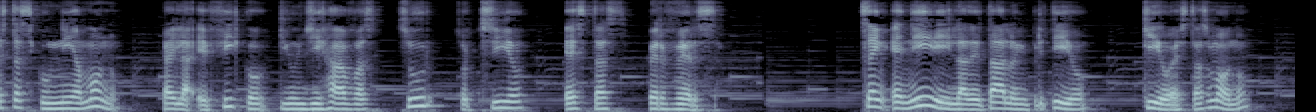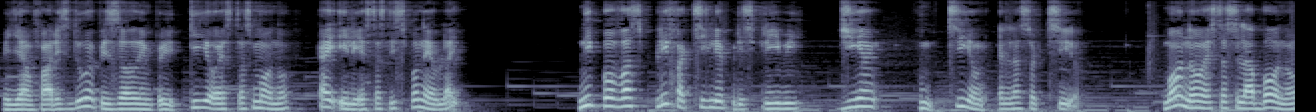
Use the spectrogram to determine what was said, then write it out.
estas kun nia mono, kaj la efiko kiun ĝi havas sur socio estas perversa. Sen eniri la detalojn pri tio, kio estas mono, mi jam faris du epizodojn pri kio estas mono kaj ili estas disponeblaj, ni povas pli facile priskribi ĝian funkcion en la socio. Mono estas la bono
